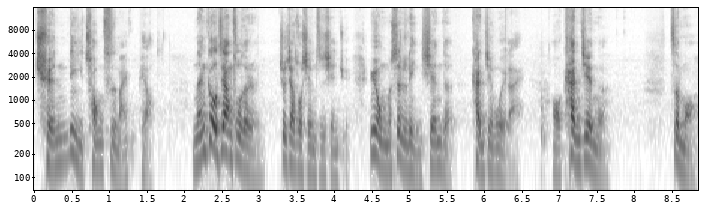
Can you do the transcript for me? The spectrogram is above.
全力冲刺买股票，能够这样做的人，就叫做先知先觉，因为我们是领先的，看见未来。哦，看见了这么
